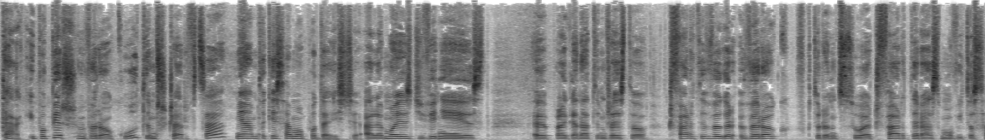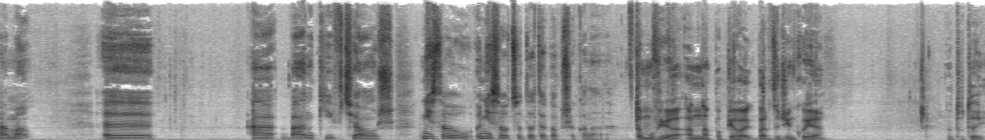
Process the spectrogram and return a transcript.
Tak, i po pierwszym wyroku, tym z czerwca, miałam takie samo podejście, ale moje zdziwienie jest polega na tym, że jest to czwarty wyrok, w którym TSUE czwarty raz mówi to samo a banki wciąż nie są, nie są co do tego przekonane. To mówiła Anna Popiołek, bardzo dziękuję. No tutaj,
